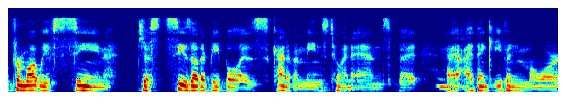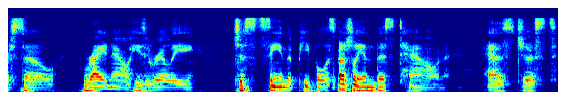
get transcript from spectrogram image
from what we've seen just sees other people as kind of a means to an end but mm-hmm. I, I think even more so right now he's really just seeing the people especially in this town as just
